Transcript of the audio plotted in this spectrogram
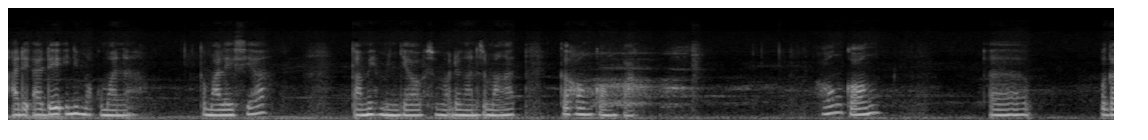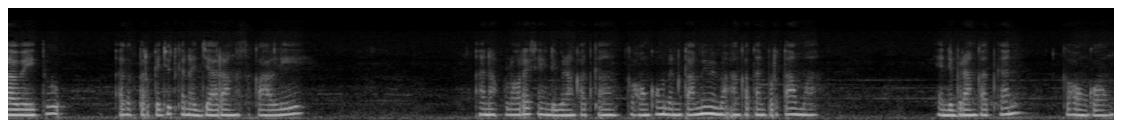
adik-adik ini mau ke mana? Ke Malaysia? Kami menjawab semua dengan semangat, ke Hong Kong Pak. Hong Kong, eh, pegawai itu agak terkejut karena jarang sekali anak Flores yang diberangkatkan ke Hong Kong dan kami memang angkatan pertama yang diberangkatkan ke Hong Kong.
